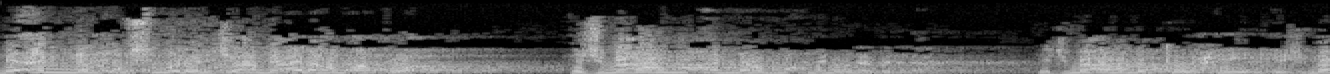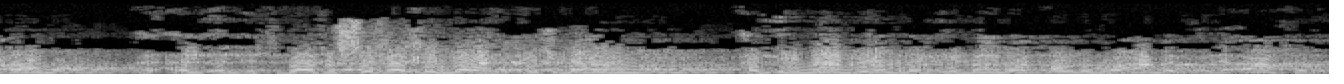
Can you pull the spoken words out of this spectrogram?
لأن الأصول الجامعة لهم أقوى. يجمعهم أنهم مؤمنون بالله. يجمعهم التوحيد يجمعهم الإثبات الصفات لله يجمعهم الإيمان بأن الإيمان قول وعمل إلى آخره.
